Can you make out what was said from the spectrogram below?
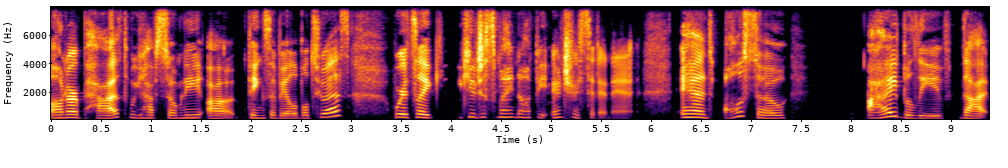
on our path we have so many uh, things available to us where it's like you just might not be interested in it and also i believe that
